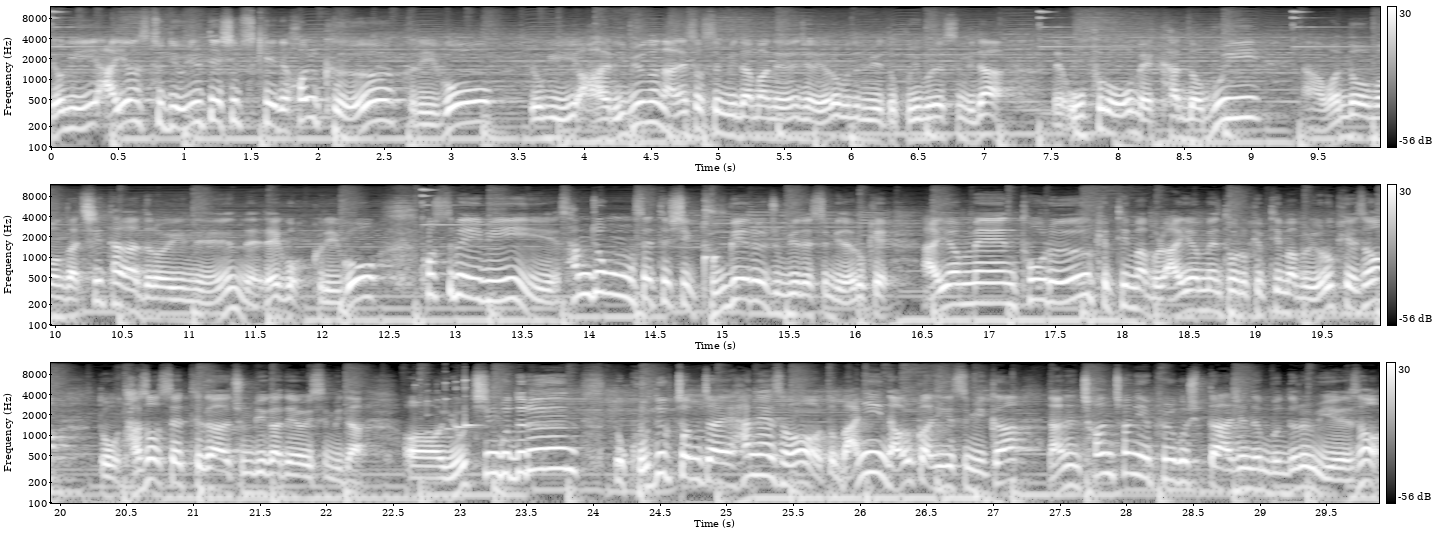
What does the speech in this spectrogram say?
여기 아이언 스튜디오 1대 10 스케일의 헐크 그리고 여기 아, 리뷰는 안 했었습니다만은 제가 여러분들을 위해 또 구입을 했습니다. 네, 5프로 메칸더 V 아, 원더우먼과 치타가 들어있는 네, 레고 그리고 코스베이비 3종 세트씩 두 개를 준비를 했습니다. 이렇게 아이언맨 토르 캡틴 마블, 아이언맨 토르 캡틴 마블 이렇게 해서 또 다섯 세트가 준비가 되어 있습니다. 어, 이 친구들은 또 고득점자에 한해서 또 많이 나올 거 아니겠습니까? 나는 천천히 풀고 싶다 하시는 분들을 위해서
